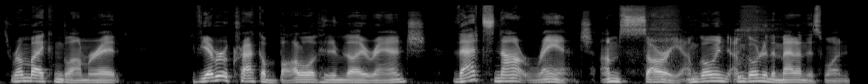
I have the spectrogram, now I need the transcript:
It's run by a conglomerate. If you ever crack a bottle of Hidden Valley Ranch, that's not ranch. I'm sorry. I'm going. I'm going to the mat on this one.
